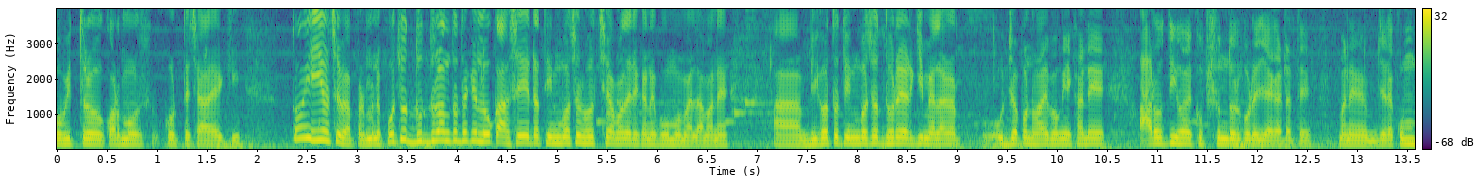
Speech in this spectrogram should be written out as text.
পবিত্র কর্ম করতে চায় আর কি। তো এই হচ্ছে ব্যাপার। মানে প্রচুর দূর দূরান্ত থেকে লোক আসে। এটা তিন বছর হচ্ছে আমাদের এখানে কুম্ভ মেলা। মানে বিগত তিন বছর ধরে আর কি মেলার উদযাপন হয় এবং এখানে আরতি হয় খুব সুন্দর করে জায়গাটাতে। মানে যেটা কুম্ভ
